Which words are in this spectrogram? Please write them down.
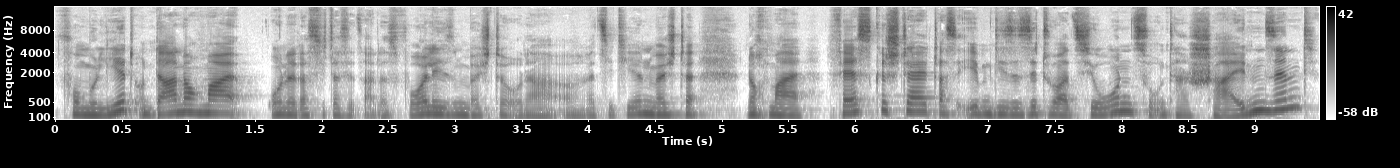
formuliert und da nochmal, ohne dass ich das jetzt alles vorlesen möchte oder äh, rezitieren möchte, nochmal festgestellt, dass eben diese Situationen zu unterscheiden sind,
